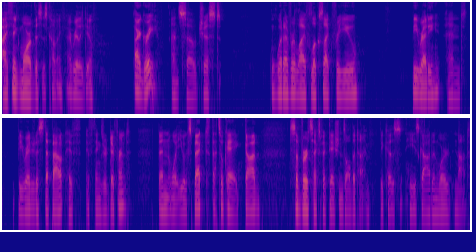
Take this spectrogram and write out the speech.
I think more of this is coming. I really do. I agree. And so just whatever life looks like for you, be ready and be ready to step out if if things are different than what you expect. That's okay. God subverts expectations all the time because he's God and we're not.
